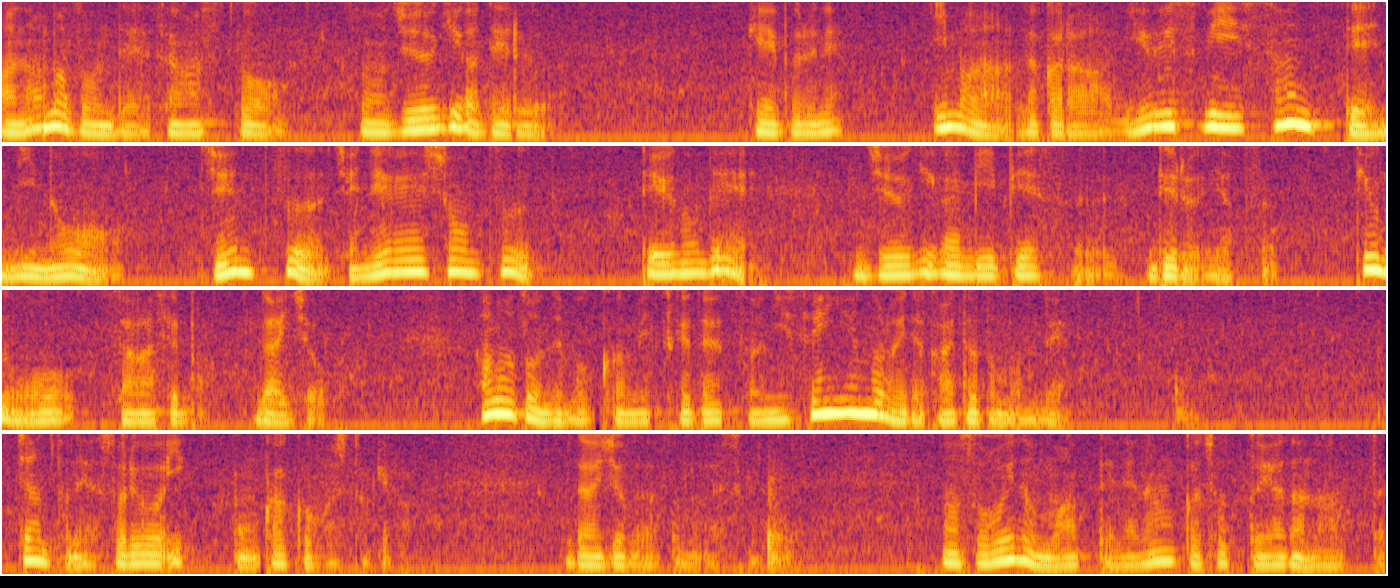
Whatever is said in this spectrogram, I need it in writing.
あの、アマゾンで探すと、その10ギガ出るケーブルね、今、だから USB3.2 の Gen2、ジェネレーション2っていうので 10GBps 出るやつっていうのを探せば大丈夫。Amazon で僕が見つけたやつは2000円ぐらいで買えたと思うんで、ちゃんとね、それを1本確保しとけば大丈夫だと思うんですけど。まあそういうのもあってね、なんかちょっと嫌だなって。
